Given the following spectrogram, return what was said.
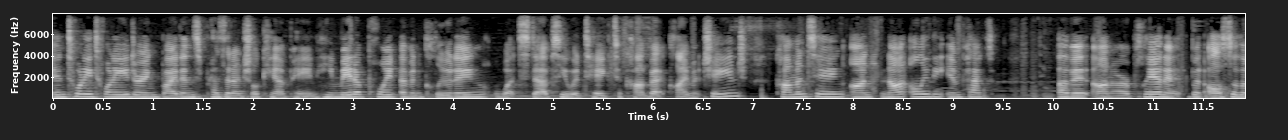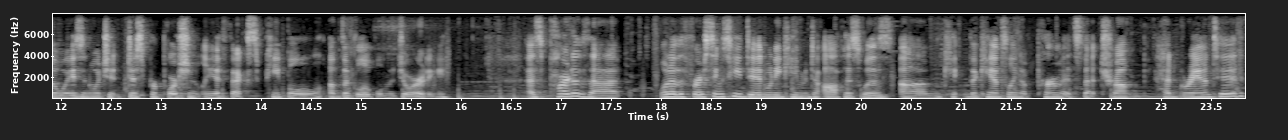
in 2020, during Biden's presidential campaign, he made a point of including what steps he would take to combat climate change, commenting on not only the impact of it on our planet, but also the ways in which it disproportionately affects people of the global majority. As part of that, one of the first things he did when he came into office was um, ca- the canceling of permits that Trump had granted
